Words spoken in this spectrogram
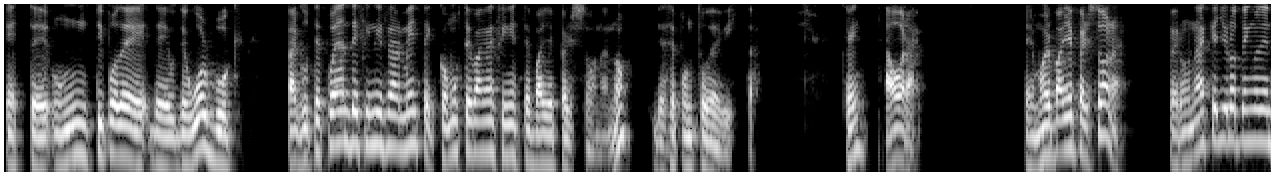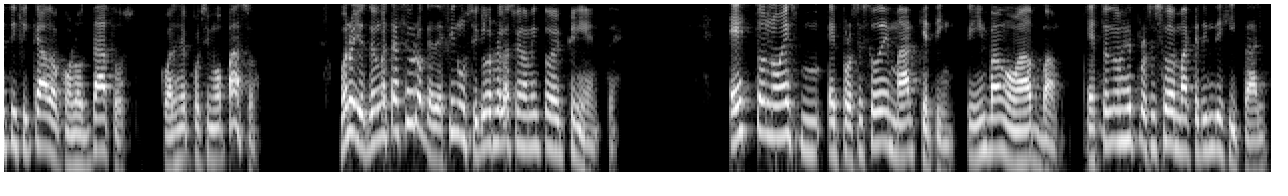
este, un tipo de, de, de, workbook para que ustedes puedan definir realmente cómo ustedes van a definir este valle persona, ¿no? De ese punto de vista. ¿Ok? Ahora, tenemos el valle persona, pero una vez que yo lo tengo identificado con los datos, ¿cuál es el próximo paso? Bueno, yo tengo que estar seguro que define un ciclo de relacionamiento del cliente. Esto no es el proceso de marketing, inbound o outbound. Esto no es el proceso de marketing digital.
